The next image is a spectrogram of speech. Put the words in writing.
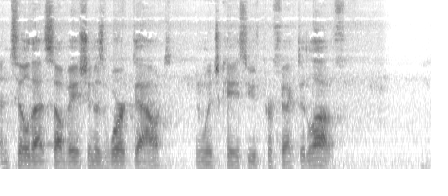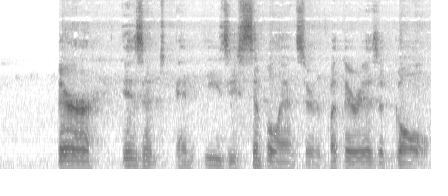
until that salvation is worked out, in which case you've perfected love. There isn't an easy, simple answer, but there is a goal,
